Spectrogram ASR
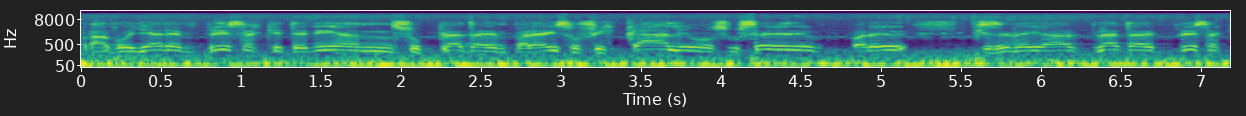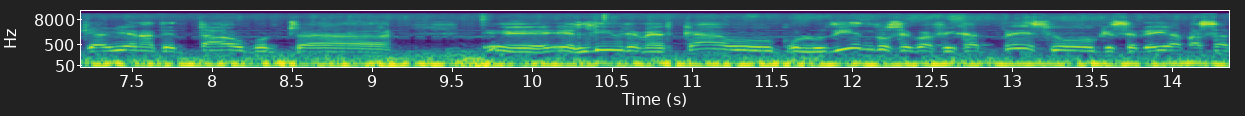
para apoyar a empresas que tenían sus plata en paraísos fiscales o sucede que se le iba a dar plata a empresas que habían atentado contra eh, el libre mercado coludiéndose para fijar precios, que se le iba a pasar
